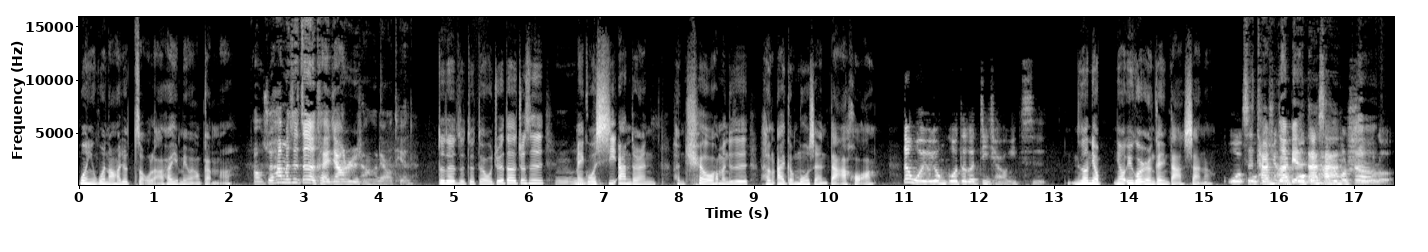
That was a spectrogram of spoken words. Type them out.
问一问，然后他就走了，他也没有要干嘛。哦，所以他们是真的可以这样日常的聊天。对对对对对，我觉得就是嗯，美国西岸的人很 chill，他们就是很爱跟陌生人搭话。但我有用过这个技巧一次，你说你有你有遇过人跟你搭讪啊？我我是他去跟别人我跟搭讪他这么说嗯了，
